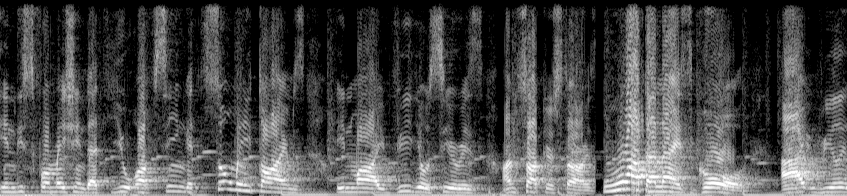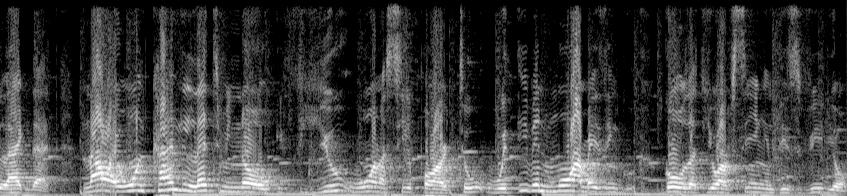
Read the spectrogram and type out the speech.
in this formation that you have seen it so many times in my video series on Soccer Stars. What a nice goal! I really like that. Now I want kindly let me know if you wanna see part 2 with even more amazing goals that you are seeing in this video.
